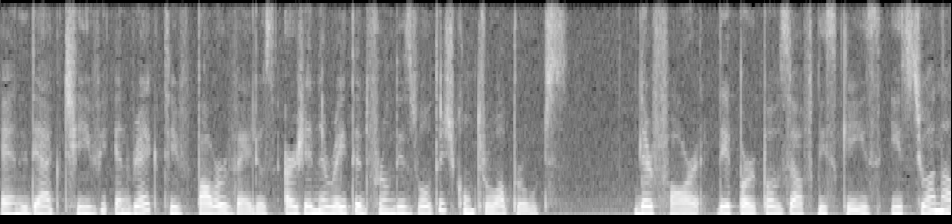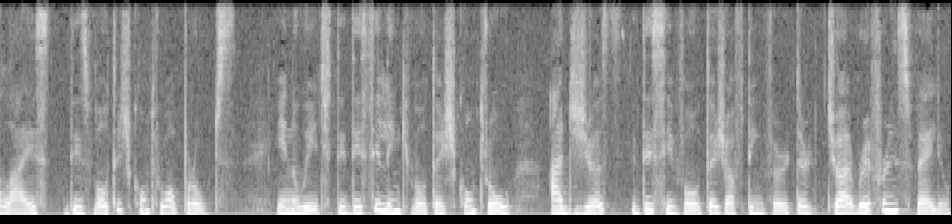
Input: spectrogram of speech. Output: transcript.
and the active and reactive power values are generated from these voltage control approaches. Therefore, the purpose of this case is to analyze these voltage control approaches in which the DC link voltage control adjusts the DC voltage of the inverter to a reference value,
